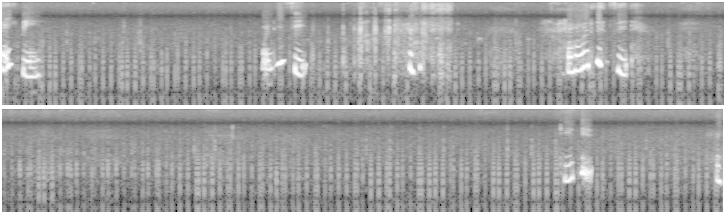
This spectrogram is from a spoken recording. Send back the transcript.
Baby. What is it? what is it? Get it.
